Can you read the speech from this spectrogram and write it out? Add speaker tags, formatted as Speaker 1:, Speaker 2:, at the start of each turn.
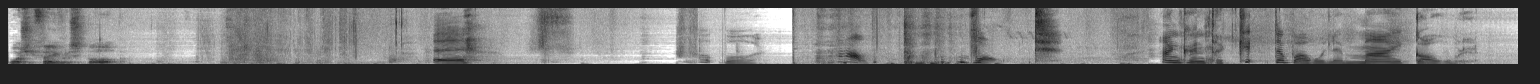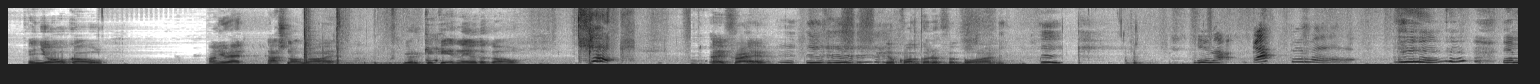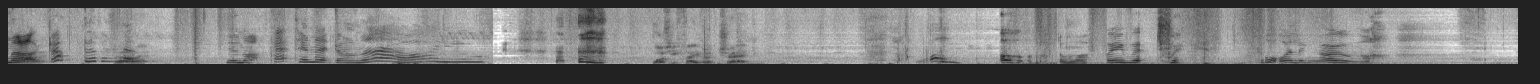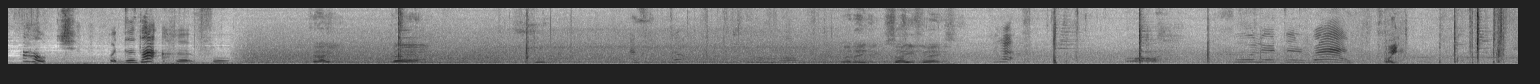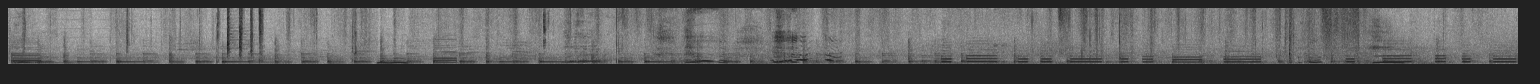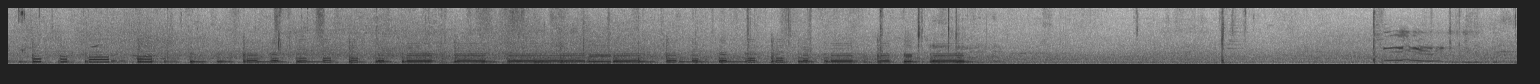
Speaker 1: What's your favourite sport?
Speaker 2: Uh, football. Ow. Vault. I'm going to kick the ball in my goal.
Speaker 3: In your goal?
Speaker 1: On your head.
Speaker 3: That's not right. You're going to kick it in the other goal.
Speaker 2: Kick!
Speaker 3: Hey, Freya, you're quite good at football, aren't you?
Speaker 2: You're not getting it. You're not getting it.
Speaker 1: Alright.
Speaker 2: You're not getting it down there, are you?
Speaker 1: What's your favourite trick?
Speaker 2: Oh, oh, my favourite trick falling over. Ouch! What did that hurt for?
Speaker 1: Okay, there. Ready? Say first.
